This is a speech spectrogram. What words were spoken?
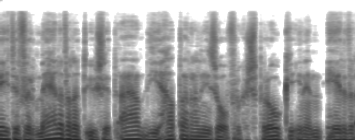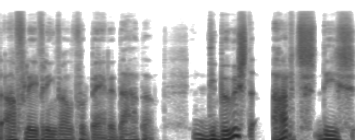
Peter Vermeijlen van het UZA die had daar al eens over gesproken in een eerdere aflevering van Voorbij de Data. Die bewuste arts die is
